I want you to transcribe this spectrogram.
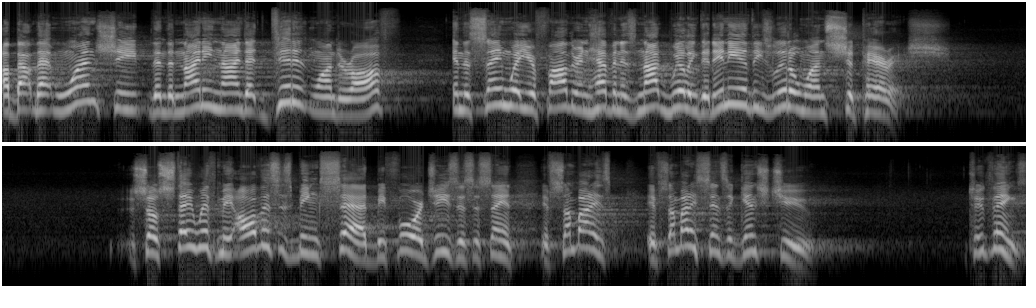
about that one sheep than the 99 that didn't wander off. In the same way, your Father in heaven is not willing that any of these little ones should perish. So stay with me. All this is being said before Jesus is saying, if somebody's if somebody sins against you, Two things.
